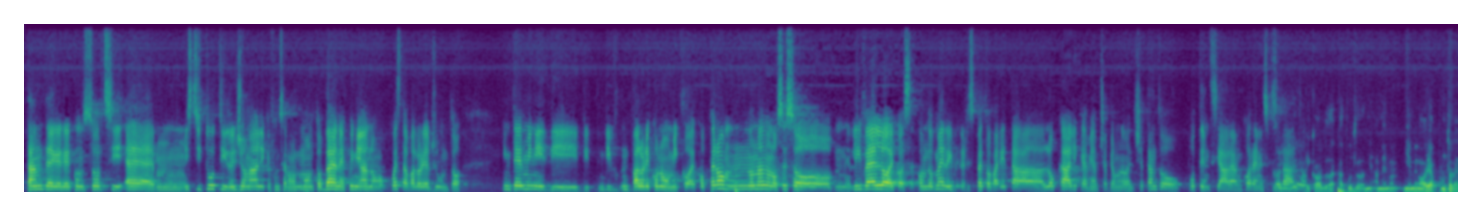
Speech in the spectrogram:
tante consorsi e mh, istituti regionali che funzionano molto bene, quindi hanno questo valore aggiunto in termini di, di, di valore economico, ecco, però non hanno lo stesso livello, ecco, secondo me, rispetto a varietà locali che abbiamo, c'è tanto potenziale ancora inesplorato. Sì, io ricordo appunto, a mia memoria appunto, la,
